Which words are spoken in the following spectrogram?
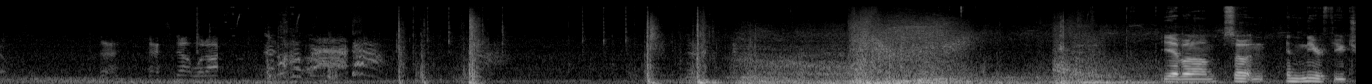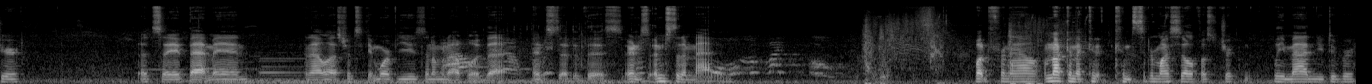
else. That's not what I. Yeah, but um, so in, in the near future, let's say if Batman and Outlast starts to get more views, then I'm gonna upload that instead of this, or instead of Madden. But for now, I'm not gonna con- consider myself a strictly Madden YouTuber.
